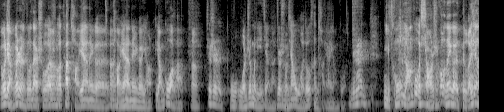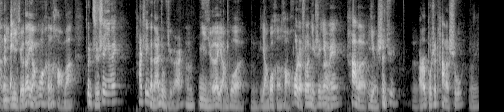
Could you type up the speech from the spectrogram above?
有两个人都在说啊。说他讨厌那个啊讨厌那个杨杨过哈，啊就是我我这么理解的，就是首先我都很讨厌杨过，就是你从杨过小时候那个德行，你你觉得杨过很好吗？就只是因为他是一个男主角，嗯。你觉得杨过杨过很好，或者说你是因为看了影视剧，而不是看了书。嗯，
